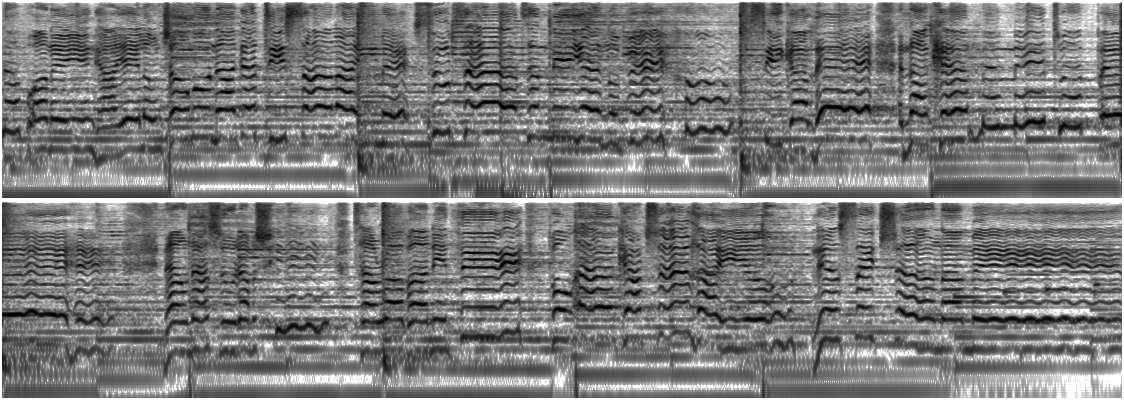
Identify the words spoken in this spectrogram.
နောက်ဘဝနဲ့ရင်ခါရဲ့လုံးချုံမနာကတိစားလိုက်မယ်စူးစမ်းတဲ့နေရのဘေဟိုစီကလေးအ နာခံမမေ့တွေ့ပဲနောက်နာဆိုတာမရှိသာရပါနေသည်ပုံအခါချလိုက်ရောနေစိတ်ချမ်းသာမယ်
